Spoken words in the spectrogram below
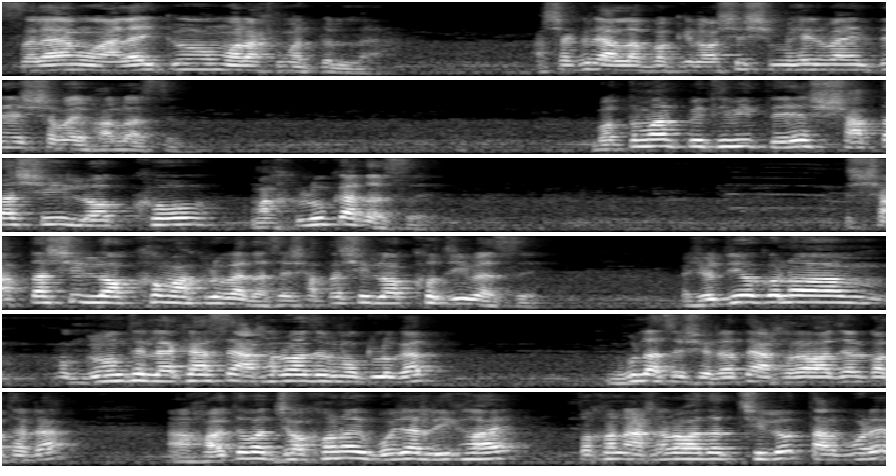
আসসালামু আলাইকুম রহমতুল্লাহ। আশা করি আল্লাহ পাকের অশেষ মেহরবানিতে সবাই ভালো আছেন। বর্তমান পৃথিবীতে সাতাশি লক্ষ মাখলুকাত আছে। সাতাশি লক্ষ মাখলুকাত আছে, সাতাশি লক্ষ জীব আছে। যদিও কোনো গ্রন্থে লেখা আছে আঠারো হাজার মখলুকাত, ভুল আছে সেটাতে আঠারো হাজার কথাটা। হয়তোবা যখন ওই বোঝা লিক হয়, তখন আঠারো হাজার ছিল, তারপরে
